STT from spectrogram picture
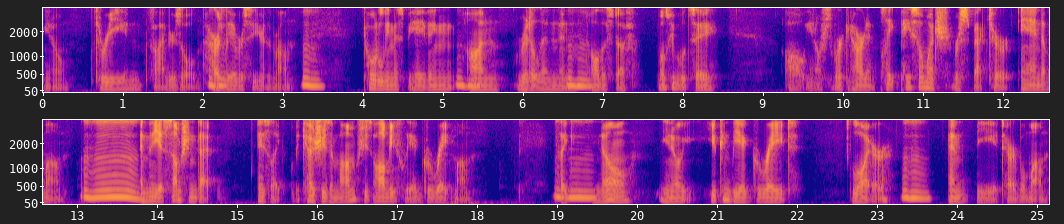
you know three and five years old. Hardly ever see her mom. Totally misbehaving on Ritalin and all this stuff. Most people would say, "Oh, you know, she's working hard and play, pay so much respect to her and a mom." Mm-hmm. And the assumption that is like because she's a mom, she's obviously a great mom. It's like mm-hmm. no, you know, you can be a great lawyer mm-hmm. and be a terrible mom.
